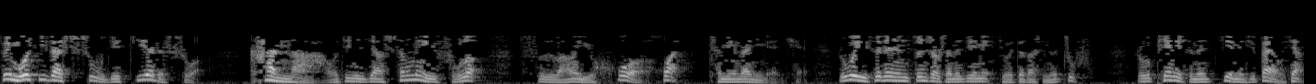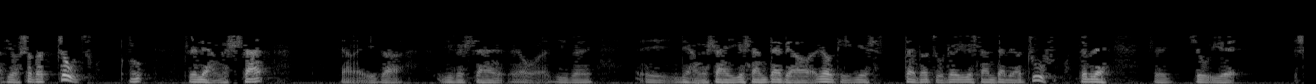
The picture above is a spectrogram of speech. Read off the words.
所以摩西在十五节接着说：“看呐，我今日将生命与福乐、死亡与祸患陈明在你面前。如果以色列人遵守神的诫命，就会得到神的祝福；如果偏离神的诫命去拜偶像，就要受到咒诅。”嗯，这是两个山，这样的一个一个山，我一个。呃，两个山，一个山代表肉体，一个代表诅咒，一个山代表祝福，对不对？这是旧约生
